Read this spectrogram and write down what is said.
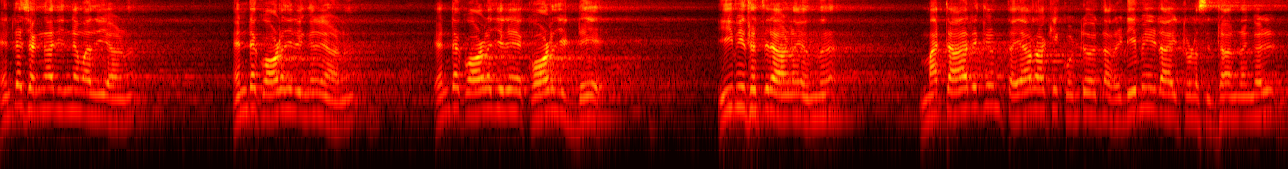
എന്റെ ചങ്ങാതി ഇന്ന മാതിരിയാണ്. എന്റെ കോളേജിൽ ഇങ്ങനെയാണ് എന്റെ കോളേജിലെ കോളേജ് ഡേ ഈ വിധത്തിലാണ് എന്ന് മറ്റാരെങ്കിലും തയ്യാറാക്കി കൊണ്ടുവരുന്ന റെഡിമെയ്ഡ് ആയിട്ടുള്ള സിദ്ധാന്തങ്ങൾ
